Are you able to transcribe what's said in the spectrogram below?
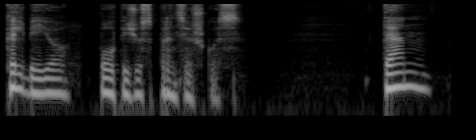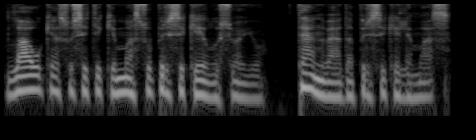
kalbėjo popiežius Pranciškus. Ten laukia susitikimas su prisikėlusiuoju, ten veda prisikėlimas.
